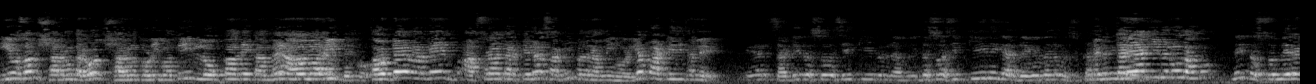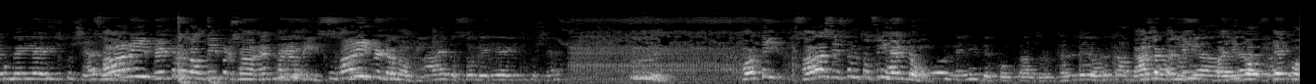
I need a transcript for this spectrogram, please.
ਇਹੋ ਸਭ ਸ਼ਰਮ ਕਰੋ। ਸ਼ਰਮ ਥੋੜੀ ਬਹੁਤੀ ਲੋਕਾਂ ਦੇ ਕੰਮ ਹੈ। ਆਮ ਆਦਮੀ ਦੇਖੋ। ਤੁਹਾਡੇ ਵਰਗੇ ਅਫਸਰਾਂ ਕਰਕੇ ਨਾ ਸਾਡੀ ਬਦਨਾਮੀ ਹੋ ਰਹੀ ਹੈ ਪਾਰਟੀ ਦੀ ਥੱਲੇ। ਯਾਰ ਸਾਡੀ ਦੱਸੋ ਅਸੀਂ ਕੀ ਬਦਨਾਮੀ ਦੱਸੋ ਅਸੀਂ ਕੀ ਨਹੀਂ ਕਰਦੇਗੇ ਪਹਿਲਾਂ ਦੱਸੋ ਕਰਦੇ ਮੈਂ। ਕਰਿਆ ਕੀ ਮੈਨੂੰ ਦੱਸ ਨਹੀਂ ਦੱਸੋ ਮੇਰੇ ਕੋਲ ਮੇਰੀ ਆਈਡੀ 'ਚ ਕੁਛ ਹੈ ਸਾਰੀ ਬਿਲਡਰ ਲੌਬੀ ਪਰੇਸ਼ਾਨ ਹੈ ਖਰੜ ਦੀ। ਸਾਰੀ ਬਿਲਡਰ ਲੌਬੀ। ਆਏ ਦੱਸੋ ਮੇਰੀ ਆਈਡੀ 'ਚ ਕੁਛ ਹੈ? ਤੁਹਾਡੀ ਸਾਰਾ ਸਿਸਟਮ ਤੁਸੀਂ ਹੈਡ ਹੋ। ਉਹ ਨਹੀਂ ਦੇਖੋ ਗੱਲ ਸੁਣ ਥੱਲੇ ਹੁਣ ਕੰਮ ਗੱਲ ਕੱਲੀ ਭਾਜੀ ਦੋ ਦੇਖੋ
